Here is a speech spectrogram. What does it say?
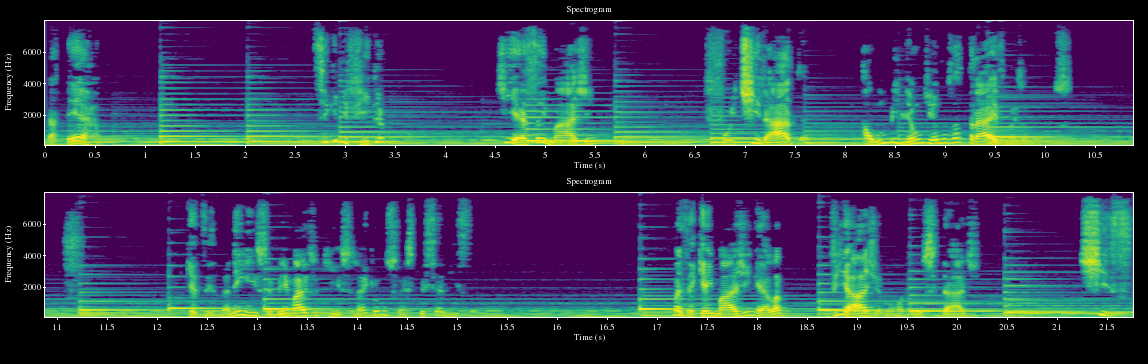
da Terra, significa que essa imagem foi tirada há um milhão de anos atrás, mais ou menos. Quer dizer, não é nem isso, é bem mais do que isso, né? Que eu não sou um especialista. Mas é que a imagem ela viaja numa velocidade x.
